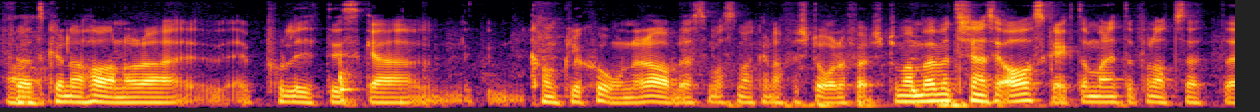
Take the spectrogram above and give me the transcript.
För Ja. att kunna ha några eh, politiska konklusioner av det så måste man kunna förstå det först. Man behöver inte känna sig avskräckt om man inte på något sätt eh,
